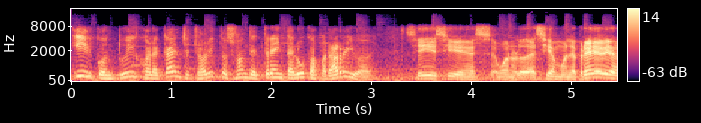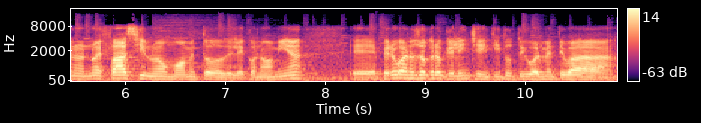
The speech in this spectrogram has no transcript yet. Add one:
Ir con tu hijo a la cancha, Cholito, son de 30 lucas para arriba. Sí, sí, es, bueno, lo decíamos en la previa, no, no es fácil, no es un momento de la economía. Eh, pero bueno, yo creo que el hincha de instituto igualmente va,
